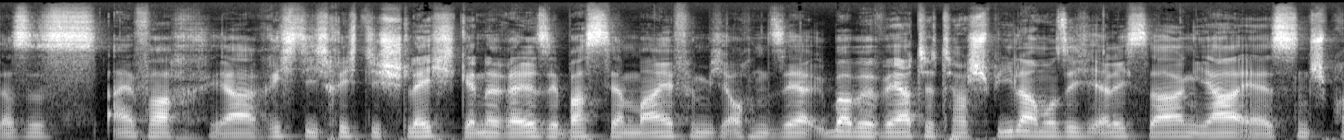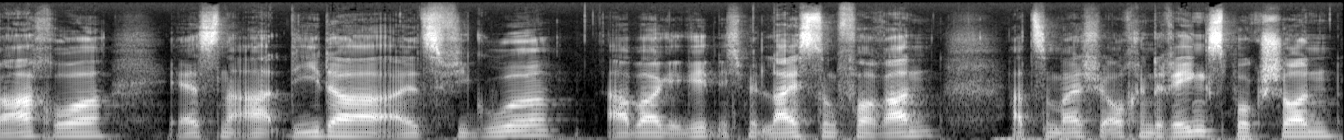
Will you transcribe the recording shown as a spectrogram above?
das ist einfach, ja, richtig, richtig schlecht. Generell Sebastian May für mich auch ein sehr überbewerteter Spieler, muss ich ehrlich sagen. Ja, er ist ein Sprachrohr, er ist eine Art Leader als Figur, aber er geht nicht mit Leistung voran. Hat zum Beispiel auch in Regensburg schon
